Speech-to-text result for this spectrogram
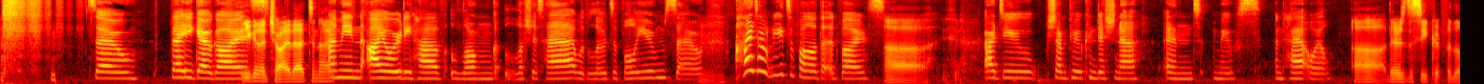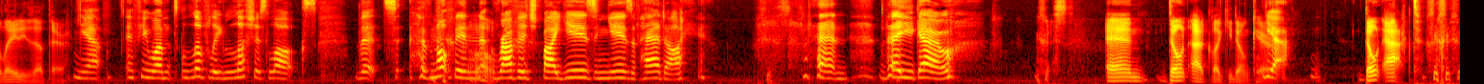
so there you go, guys. You're gonna try that tonight? I mean, I already have long, luscious hair with loads of volume, so I don't need to follow that advice. uh, I do shampoo, conditioner, and mousse and hair oil. Ah, there's the secret for the ladies out there. Yeah, if you want lovely, luscious locks that have not been Oh. ravaged by years and years of hair dye, then there you go. Yes. And don't act like you don't care. Yeah, Don't act.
